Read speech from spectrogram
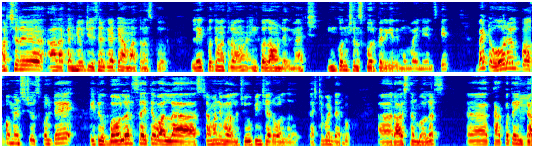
ఆర్చర్ అలా కంటిన్యూ చేశాడు కాబట్టి ఆ మాత్రం స్కోర్ లేకపోతే మాత్రం ఇంకోలా ఉండేది మ్యాచ్ ఇంకొంచెం స్కోర్ పెరిగేది ముంబై ఇండియన్స్కి. బట్ ఓవరాల్ పర్ఫార్మెన్స్ చూసుకుంటే ఇటు బౌలర్స్ అయితే వాళ్ళ శ్రమని వాళ్ళు చూపించారు వాళ్ళు కష్టపడ్డారు. రాజస్థాన్ బౌలర్స్. కాకపోతే ఇంకా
